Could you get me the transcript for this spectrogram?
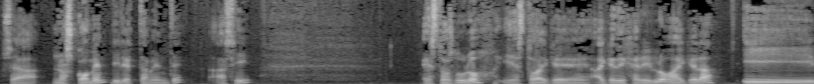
o sea, nos comen directamente, así. Esto es duro y esto hay que, hay que digerirlo, hay que dar. Y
